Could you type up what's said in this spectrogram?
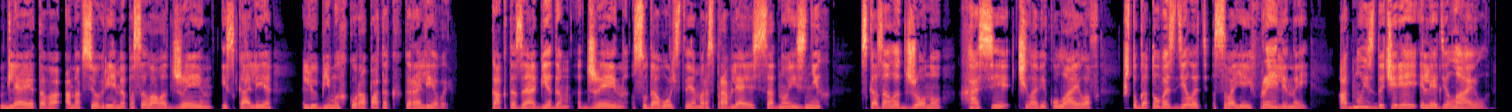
Для этого она все время посылала Джейн и Скале любимых куропаток королевы. Как-то за обедом Джейн, с удовольствием расправляясь с одной из них, сказала Джону Хасси, человеку Лайлов, что готова сделать своей фрейлиной одну из дочерей леди Лайл —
